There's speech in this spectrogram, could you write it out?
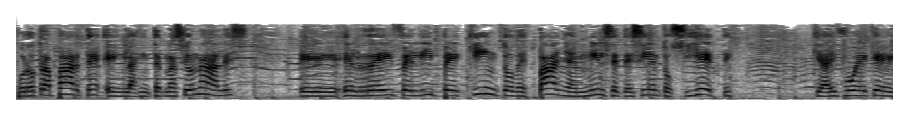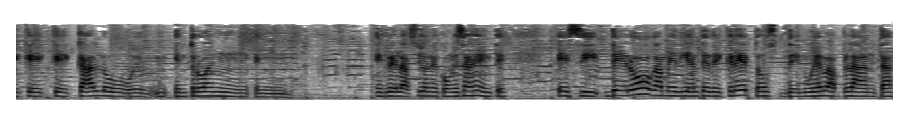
por otra parte, en las internacionales, eh, el rey Felipe V de España en 1707, que ahí fue que, que- que Carlos eh, entró en, en- en relaciones con esa gente, es decir, deroga mediante decretos de nueva planta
